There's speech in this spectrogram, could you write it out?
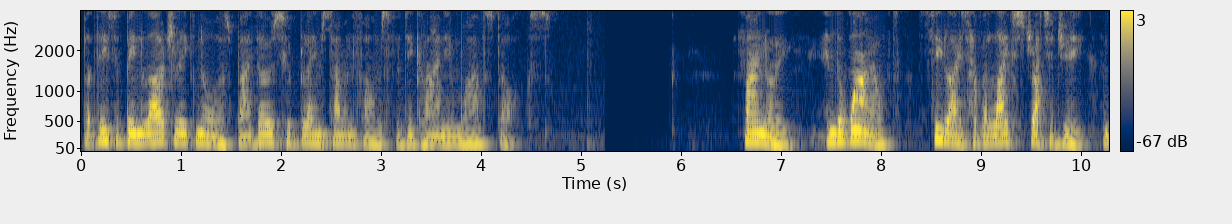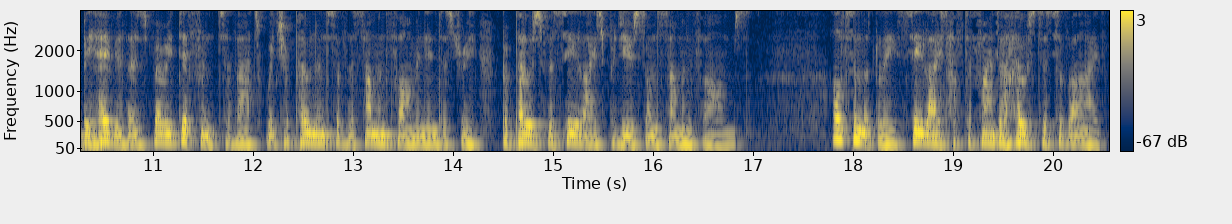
but these have been largely ignored by those who blame salmon farms for declining wild stocks. Finally, in the wild, sea lice have a life strategy and behaviour that is very different to that which opponents of the salmon farming industry propose for sea lice produced on salmon farms. Ultimately, sea lice have to find a host to survive,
